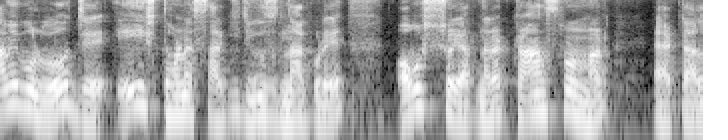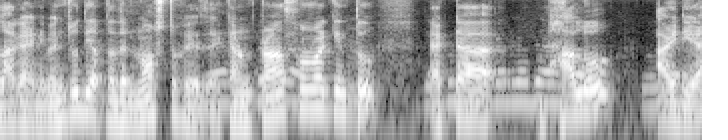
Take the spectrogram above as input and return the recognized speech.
আমি বলব যে এই ধরনের সার্কিট ইউজ না করে অবশ্যই আপনারা ট্রান্সফরমার একটা লাগায় নেবেন যদি আপনাদের নষ্ট হয়ে যায়। কারণ ট্রান্সফর্মার কিন্তু একটা ভালো আইডিয়া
